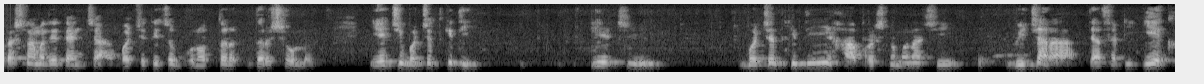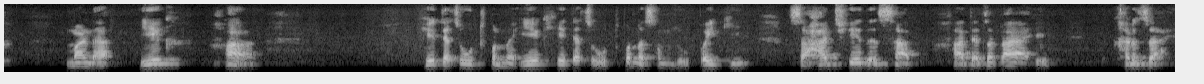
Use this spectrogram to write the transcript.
प्रश्नामध्ये त्यांच्या बचतीचं गुणोत्तर दर्शवलं. याची बचत किती? याची बचत किती हा प्रश्न मनाशी विचारा त्यासाठी एक मांडा. एक हा. हे त्याचं उत्पन्न. एक हे त्याचं उत्पन्न समजू. पैकी सहा छेद सात हा त्याचा काय आहे? खर्च आहे.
